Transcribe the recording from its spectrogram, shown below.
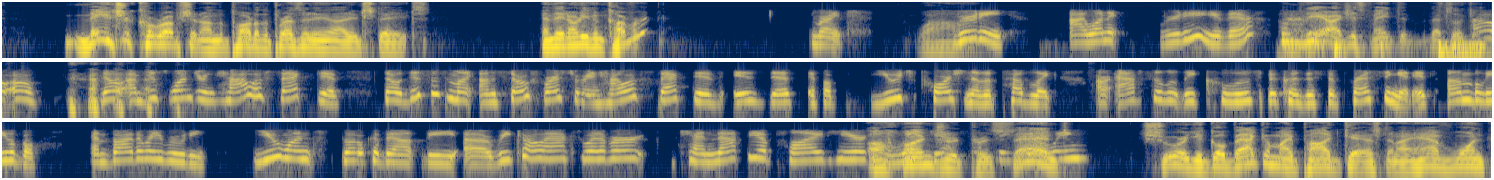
major corruption on the part of the President of the United States, and they don't even cover it? Right. Wow. Rudy, I want to. Rudy, are you there? I'm there. I just fainted. That's okay. Oh, oh. No, I'm just wondering how effective. So this is my. I'm so frustrated. How effective is this if a huge portion of the public are absolutely clueless because they're suppressing it? It's unbelievable. And by the way, Rudy, you once spoke about the uh, RICO Act, whatever. Can that be applied here? A hundred percent. Sure. You go back on my podcast, and I have one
